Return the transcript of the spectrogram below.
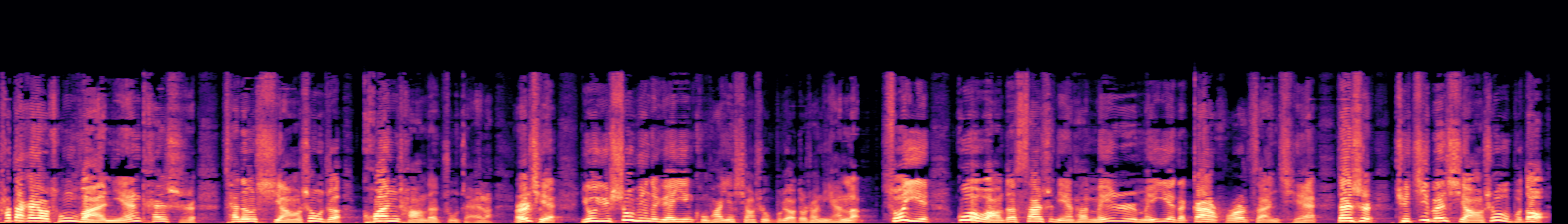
他大概要从晚年开始才能享受着宽敞的住宅了，而且由于寿命的原因，恐怕也享受不了多少年了。所以，过往的三十年，他没日没夜的干活攒钱，但是却基本享受不到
